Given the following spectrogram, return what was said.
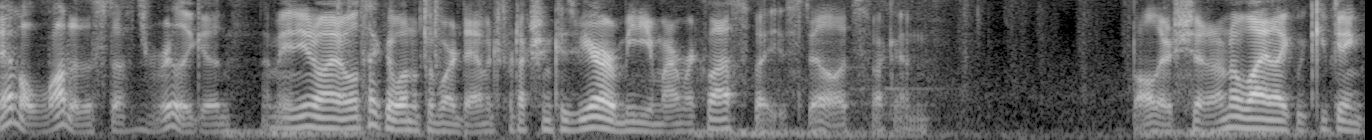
They have a lot of this stuff, it's really good. I mean, you know what, we'll take the one with the more damage protection, because we are a medium armor class, but still, it's fucking... Baller shit. I don't know why, like, we keep getting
